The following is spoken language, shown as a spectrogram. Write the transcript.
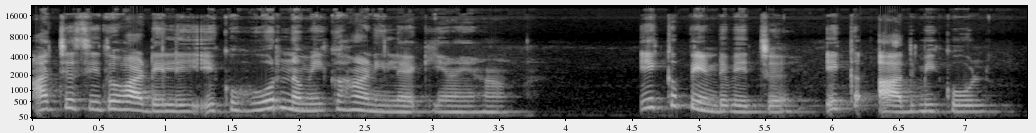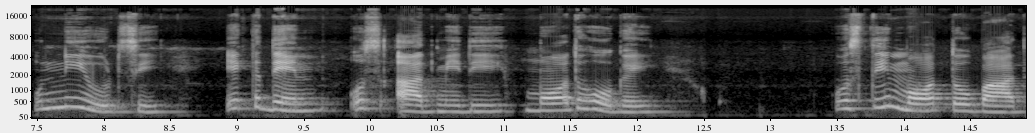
ਅੱਜ ਅਸੀਂ ਤੁਹਾਡੇ ਲਈ ਇੱਕ ਹੋਰ ਨਵੀਂ ਕਹਾਣੀ ਲੈ ਕੇ ਆਏ ਹਾਂ। ਇੱਕ ਪਿੰਡ ਵਿੱਚ ਇੱਕ ਆਦਮੀ ਕੋਲ 19 ਊਠ ਸੀ। ਇੱਕ ਦਿਨ ਉਸ ਆਦਮੀ ਦੀ ਮੌਤ ਹੋ ਗਈ। ਉਸ ਦੀ ਮੌਤ ਤੋਂ ਬਾਅਦ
